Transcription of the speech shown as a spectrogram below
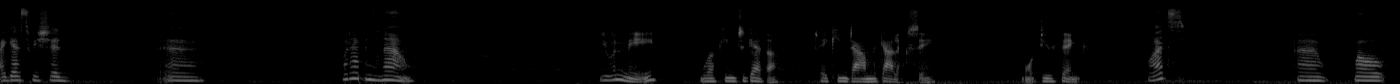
I guess we should. Uh. What happens now? You and me, working together, taking down the galaxy. What do you think? What? Uh, well,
